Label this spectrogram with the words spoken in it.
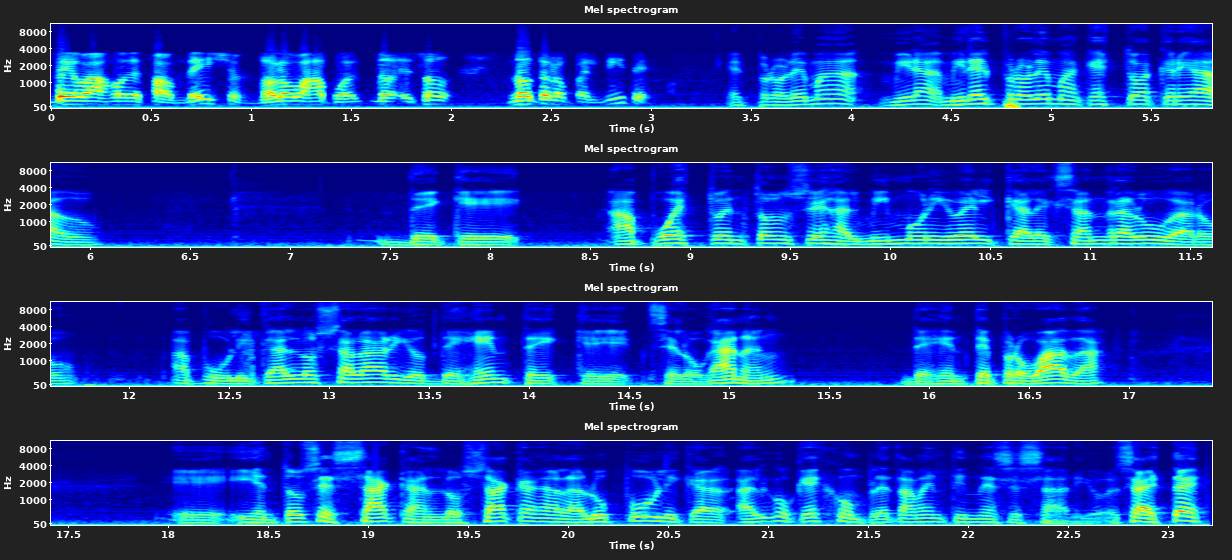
debajo de Foundation, no lo vas a poder, eso no te lo permite. El problema, mira, mira el problema que esto ha creado de que ha puesto entonces al mismo nivel que Alexandra Lúgaro a publicar los salarios de gente que se lo ganan, de gente probada, eh, y entonces sacan, lo sacan a la luz pública, algo que es completamente innecesario. O sea, este,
